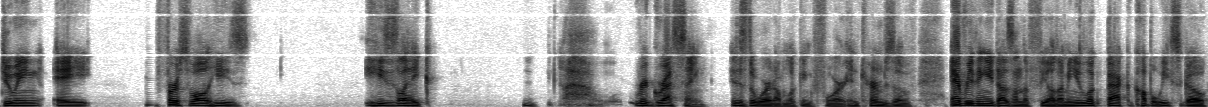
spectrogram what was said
doing a, first of all, he's, he's like, regressing is the word I'm looking for in terms of everything he does on the field. I mean, you look back a couple weeks ago,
